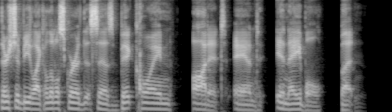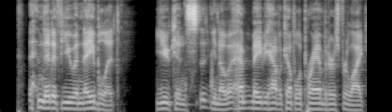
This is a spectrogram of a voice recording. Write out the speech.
There should be like a little square that says Bitcoin audit and enable button. And then if you enable it, you can you know have, maybe have a couple of parameters for like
